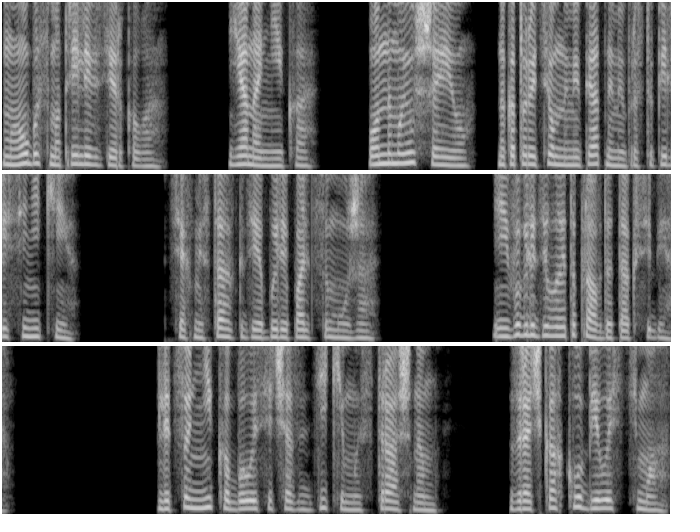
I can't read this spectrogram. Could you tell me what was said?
Мы оба смотрели в зеркало. Я на Ника, он на мою шею, на которой темными пятнами проступили синяки. В тех местах, где были пальцы мужа. И выглядело это правда так себе. Лицо Ника было сейчас диким и страшным. В зрачках клубилась тьма.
